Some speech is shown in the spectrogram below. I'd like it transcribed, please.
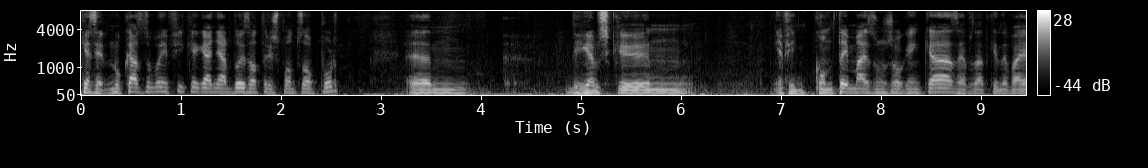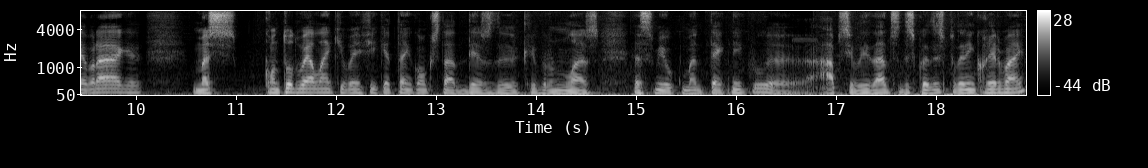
quer dizer, no caso do Benfica ganhar dois ou três pontos ao Porto, hum, digamos que. hum, enfim, como tem mais um jogo em casa, é verdade que ainda vai a Braga, mas com todo o elan que o Benfica tem conquistado desde que Bruno Lage assumiu o comando técnico, eh, há possibilidades das coisas poderem correr bem,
